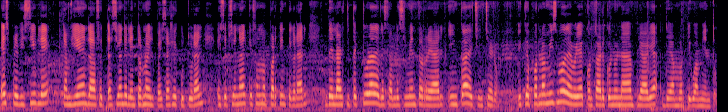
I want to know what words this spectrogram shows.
Es previsible también la afectación del entorno del paisaje cultural excepcional que forma parte integral de la arquitectura del establecimiento real inca de Chinchero y que por lo mismo debería contar con una amplia área de amortiguamiento.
